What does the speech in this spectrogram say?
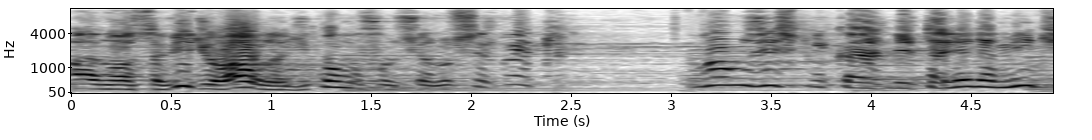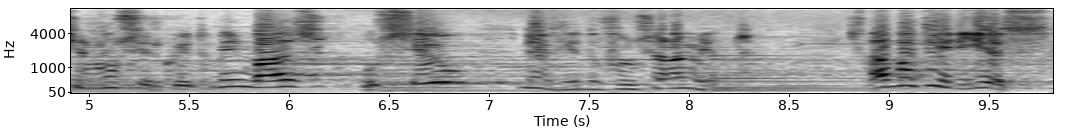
à nossa videoaula de como funciona o circuito, vamos explicar detalhadamente num circuito bem básico o seu devido funcionamento. Há baterias,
